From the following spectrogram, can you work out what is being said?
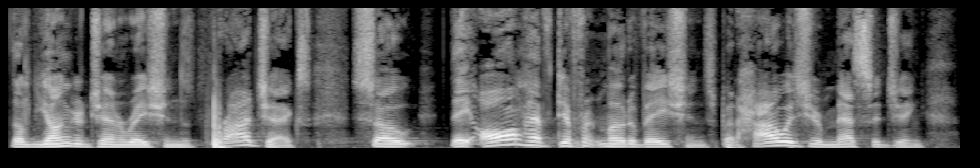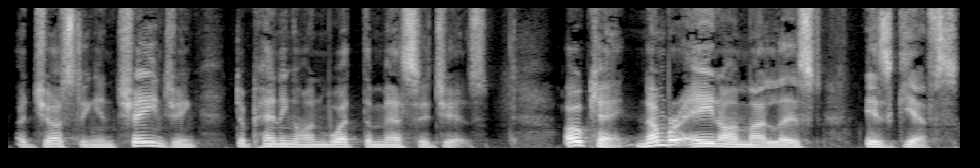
the younger generation's projects. So they all have different motivations, but how is your messaging adjusting and changing depending on what the message is? Okay, number eight on my list is gifts.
